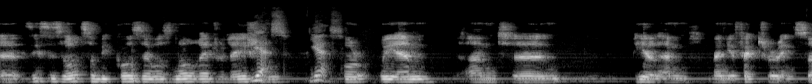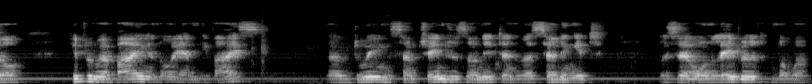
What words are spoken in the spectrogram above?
Uh, this is also because there was no regulation Yes, yes. for OEM and uh, PLM manufacturing. So people were buying an OEM device, uh, doing some changes on it, and were selling it with their own label. Nobody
